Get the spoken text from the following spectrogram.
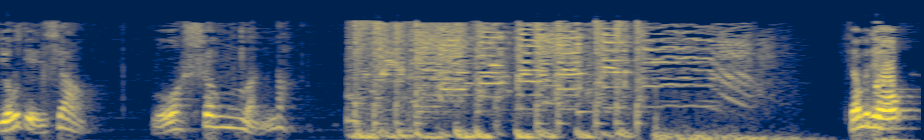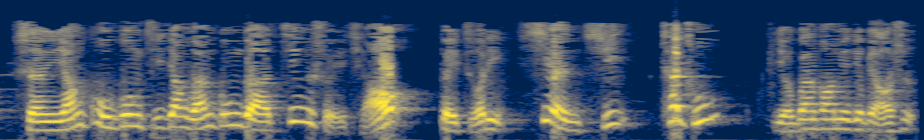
有点像罗生门呐。”前不久。沈阳故宫即将完工的金水桥被责令限期拆除，有关方面就表示，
